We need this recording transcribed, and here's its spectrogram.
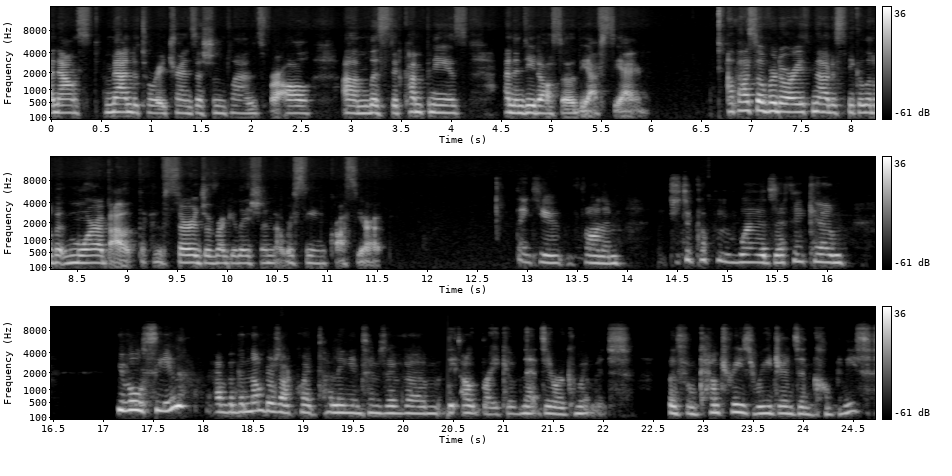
announced mandatory transition plans for all um, listed companies, and indeed also the FCA. I'll pass over to Orith now to speak a little bit more about the kind of surge of regulation that we're seeing across Europe. Thank you, Farnam. Just a couple of words. I think um, you've all seen, uh, but the numbers are quite telling in terms of um, the outbreak of net zero commitments, both from countries, regions, and companies.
